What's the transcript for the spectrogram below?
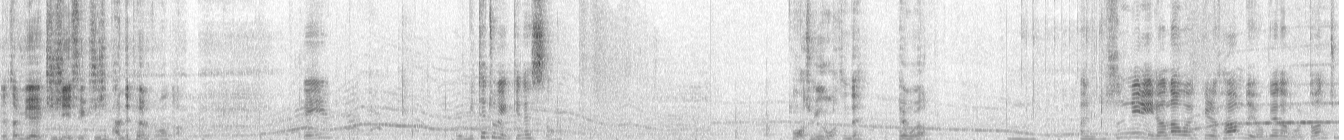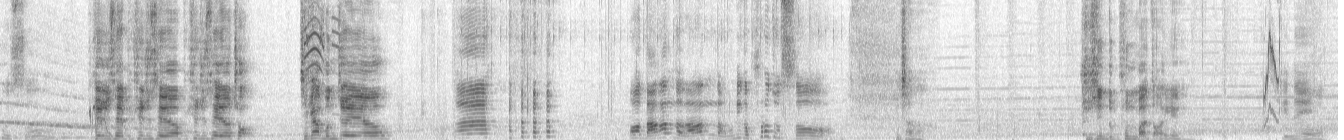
일단 위에 귀신 있으니까 귀신 반대편으로 도망가. 내일 어, 밑에 쪽에 있긴 했어. 어, 저긴 것 같은데? 배 모양. 아니 무슨 일이 일어나고 있길래 사람들 여기에다 뭘 던지고 있어. 비켜주세요, 비켜주세요, 비켜주세요. 저, 제가 먼저예요. 아, 어 나간다 나간다. 우리가 풀어줬어. 괜찮아. 귀신도 푼 마당에. 맞긴 해. 어.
